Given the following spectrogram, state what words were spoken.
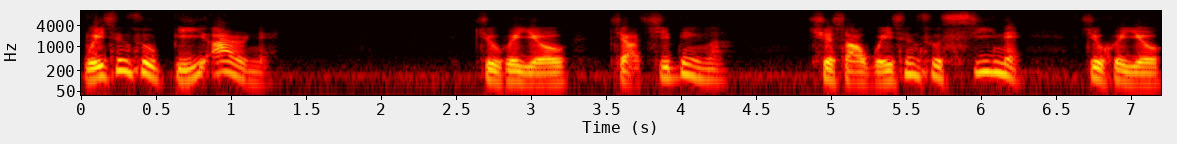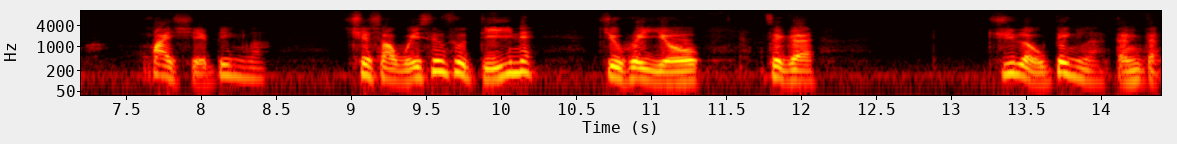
维生素 B 二呢，就会有脚气病啦；缺少维生素 C 呢，就会有坏血病啦；缺少维生素 D 呢，就会有这个居楼病了等等。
